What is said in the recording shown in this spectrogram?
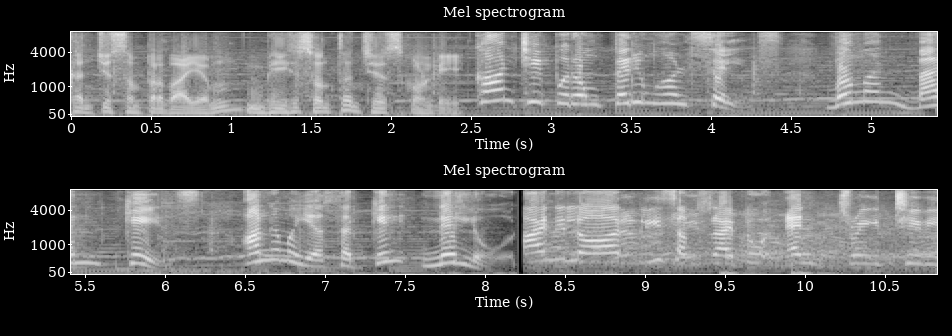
కంచి సంప్రదాయం మీ సొంతం చేసుకోండి Kanchipuram Perumal silks women men kids Annamayya circle Nellore Lord, please subscribe to N3 TV.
